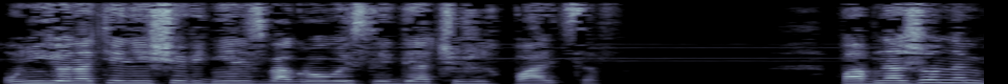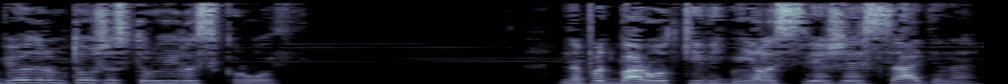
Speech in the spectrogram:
У нее на теле еще виднелись багровые следы от чужих пальцев. По обнаженным бедрам тоже струилась кровь. На подбородке виднелась свежая ссадина,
